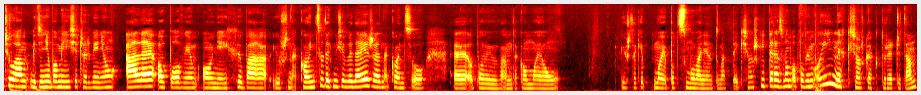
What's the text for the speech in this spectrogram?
Skończyłam, gdzie niebo mieni się czerwienią, ale opowiem o niej chyba już na końcu. Tak mi się wydaje, że na końcu e, opowiem Wam taką moją, już takie moje podsumowanie na temat tej książki. Teraz Wam opowiem o innych książkach, które czytam,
